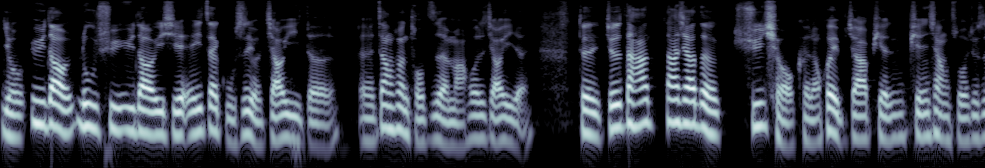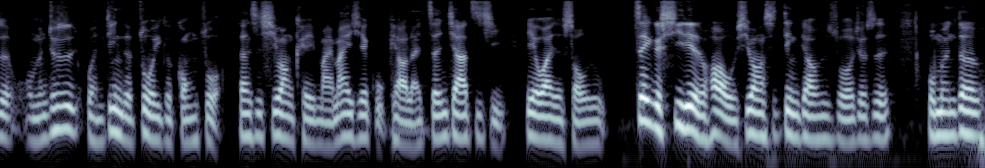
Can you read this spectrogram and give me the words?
有遇到陆续遇到一些诶，在股市有交易的，呃，这样算投资人嘛，或者交易人？对，就是大家大家的需求可能会比较偏偏向说，就是我们就是稳定的做一个工作，但是希望可以买卖一些股票来增加自己业外的收入。这个系列的话，我希望是定调是说，就是我们的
